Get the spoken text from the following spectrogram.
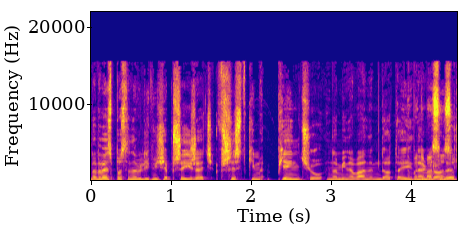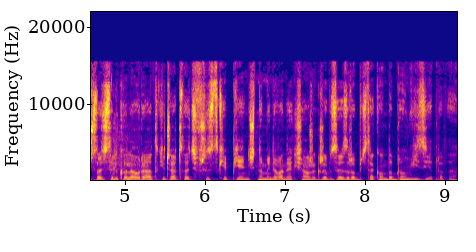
Natomiast postanowiliśmy się przyjrzeć wszystkim pięciu nominowanym do tej No bo nie ma nagrody. sensu czytać tylko laureatki, trzeba czytać wszystkie pięć nominowanych książek, żeby sobie zrobić taką dobrą wizję, prawda?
